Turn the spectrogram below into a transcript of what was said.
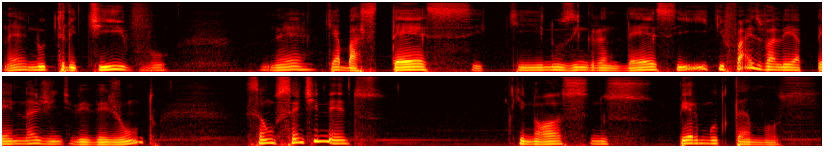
né, nutritivo, né, que abastece, que nos engrandece e que faz valer a pena a gente viver junto, são os sentimentos que nós nos permutamos,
